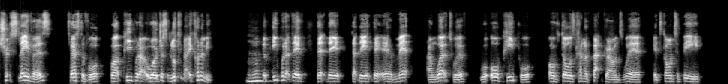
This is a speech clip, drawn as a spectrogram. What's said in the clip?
tr- slavers first of all, but people that were just looking at economy. Mhm. the people that they that they that they they uh, met and worked with were all people of those kind of backgrounds where it's going to be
